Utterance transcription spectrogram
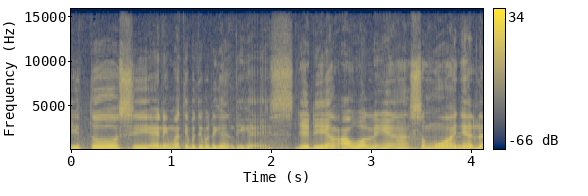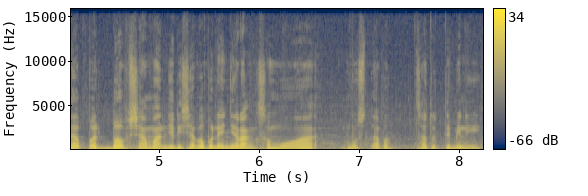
itu si Enigma tiba-tiba diganti guys. Jadi yang awalnya semuanya dapat buff shaman, jadi siapa pun yang nyerang semua mus apa satu tim ini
